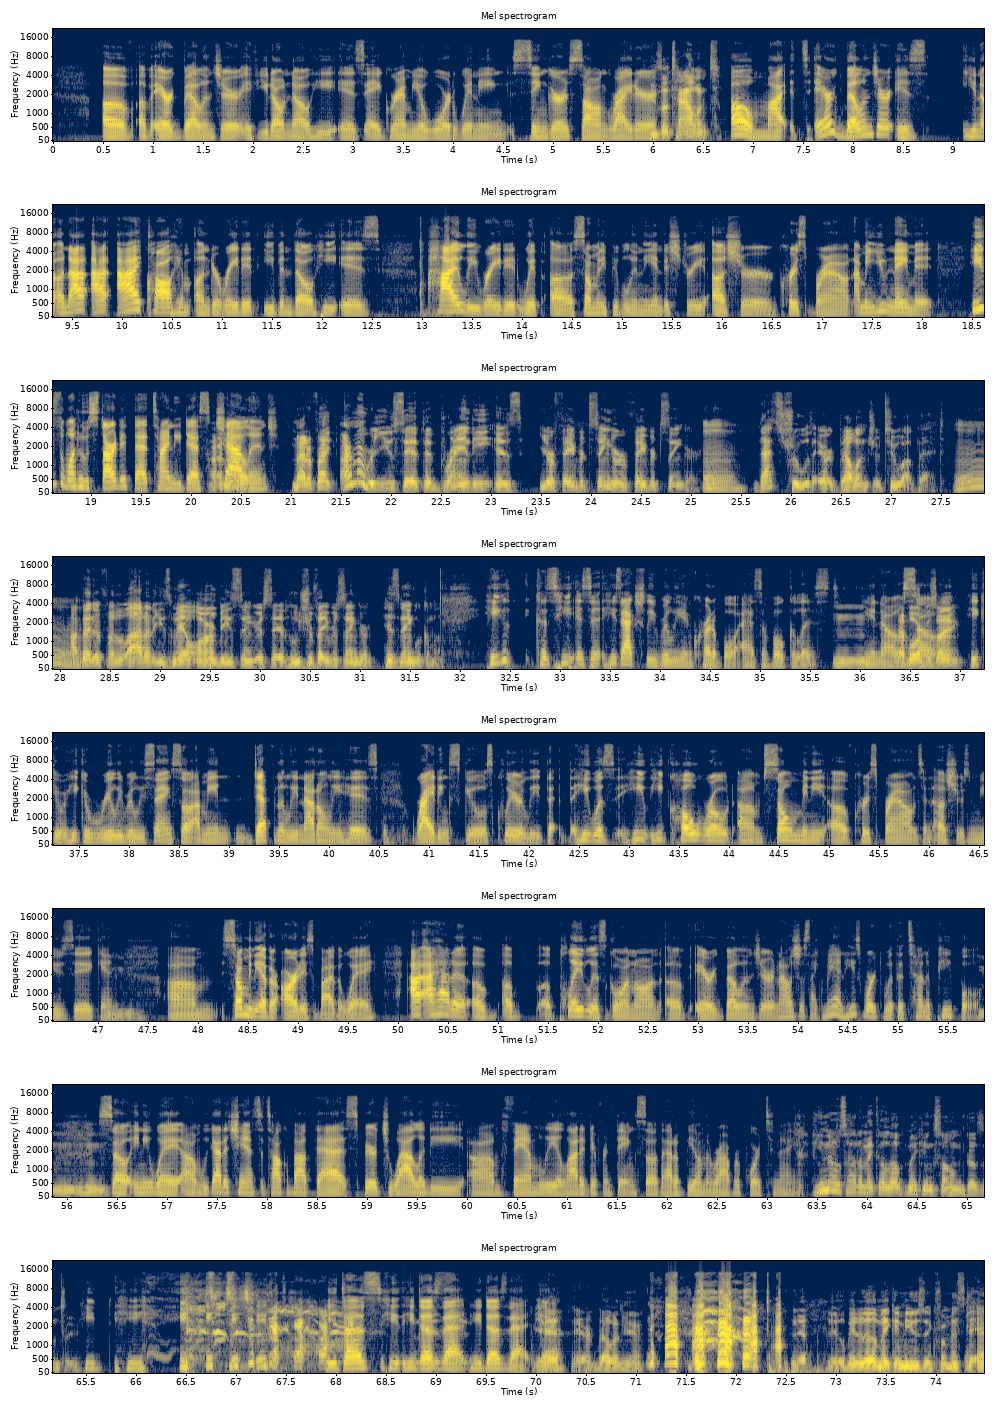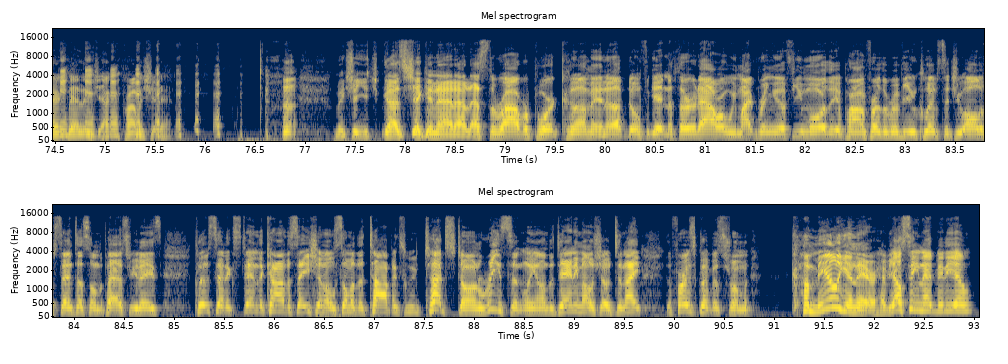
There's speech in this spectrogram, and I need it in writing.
of of Eric Bellinger. If you don't know, he is a Grammy Award winning singer songwriter. He's a talent. Oh my! it's- Eric Bellinger is, you know, and I, I I call him underrated, even though he is highly rated with uh so many people in the industry. Usher, Chris Brown. I mean, you name it. He's the one who started that Tiny Desk challenge. Matter of fact, I remember you said that Brandy is your favorite singer, favorite singer. Mm. That's true with Eric Bellinger too. I bet. Mm. I bet if a lot of these male R&B singers said, "Who's your favorite singer?" His name would come up. He because he isn't. He's actually really incredible as a vocalist. Mhm. You know, That boy can sing. he can he can really really sing. So I mean, definitely not only his writing skills. Clearly, that, that he was he he co-wrote um, so many of Chris Brown's and Usher's music and. Mm-hmm. Um, so many other artists, by the way. I, I had a, a, a, a playlist going on of Eric Bellinger, and I was just like, man, he's worked with a ton of people. Mhm. So anyway, um, we got a chance to talk about that spirituality, um, family, a lot of different things. So that'll be on the Rob Report tonight. He knows how to make a lovemaking song, doesn't he? He he he, he does he he does that he does that yeah. Eric Bellinger. little, little bit of love making music from Mr. Eric Bellinger. I can promise you that. Make sure you guys checking that out. That's the Rob Report coming up. Don't forget in the third hour, we might bring you a few more of the Upon Further Review clips that you all have sent us on the past few days. Clips that extend the conversation on some of the topics we've touched on recently on the Danny Mo Show tonight. The first clip is from Chamillionaire. Have y'all seen that video?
